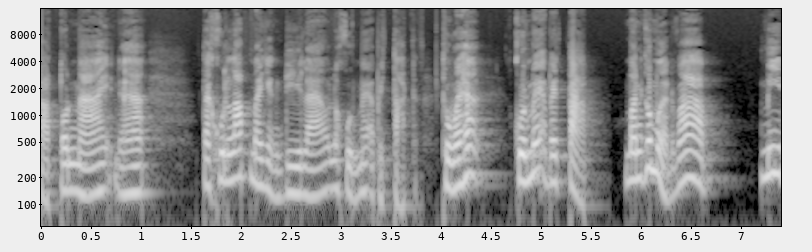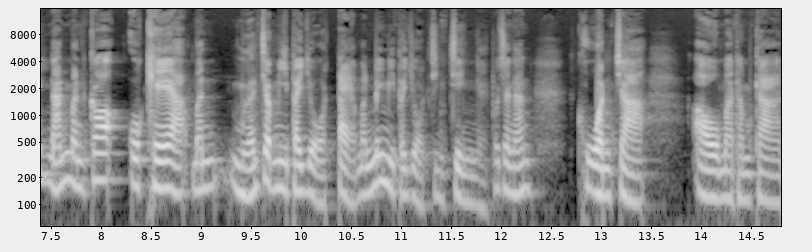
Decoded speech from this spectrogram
ตัดต้นไม้นะฮะแต่คุณรับมาอย่างดีแล้วแล้วคุณไม่เอาไปตัด ถูกไหมฮะคุณไม่เอาไปตัด มันก็เหมือนว่า มีดนั้นมันก็โอเคอะมันเหมือนจะมีประโยชน์ แต่มันไม่มีประโยชน์จริงๆไงเพราะฉะนั้นควรจะเอามาทำการ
